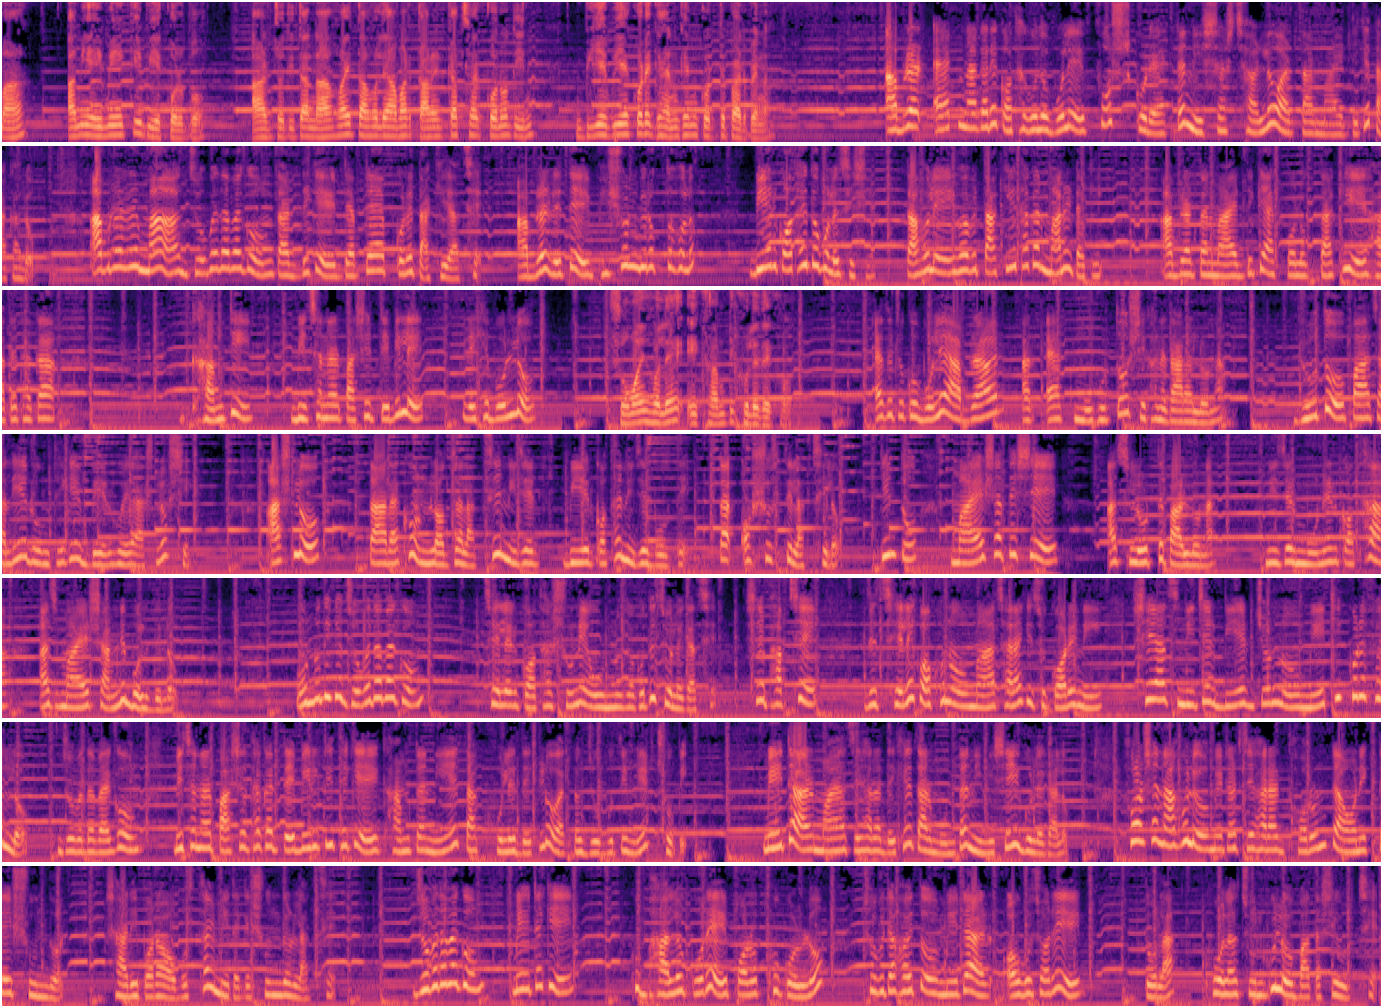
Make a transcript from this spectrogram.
মা, আমি এই মেয়েকে বিয়ে করব। আর যদি তা না হয়, তাহলে আমার কানের কাছে আর কোনোদিন বিয়ে বিয়ে করে ঘ্যান ঘ্যান করতে পারবে না। আবরার এক নাগারে কথাগুলো বলে ফোঁস করে একটা নিঃশ্বাস ছাড়লো আর তার মায়ের দিকে তাকালো। আবরারের মা জোবেদা বেগম তার দিকে ড্যাপ ড্যাপ করে তাকিয়ে আছে। আবরার রেতে ভীষণ বিরক্ত হলো। বিয়ের কথাই তো বলেছে সে, তাহলে এইভাবে তাকিয়ে থাকার মানেটা কি? আবরার তার মায়ের দিকে এক পলক তাকিয়ে হাতে থাকা ঘামটি বিছানার পাশের টেবিলে রেখে বলল সময় হলে এই খামটি খুলে দেখো। এতটুকু বলে আবরার আর এক মুহূর্ত সেখানে দাঁড়াল না। দ্রুত পা চালিয়ে রুম থেকে বের হয়ে আসলো সে। আসলো তার এখন লজ্জা লাগছে নিজের বিয়ের কথা নিজে বলতে। তার অস্বস্তি লাগছিল। কিন্তু মায়ের সাথে সে আজ লড়তে পারল না। নিজের মনের কথা আজ মায়ের সামনে বলে দিল। অন্যদিকে জোবেদা বেগম ছেলের কথা শুনে অন্য জগতে চলে গেছে। সে ভাবছে যে ছেলে কখনো মা ছাড়া কিছু করেনি। সে আজ নিজের বিয়ের জন্য মেয়ে ঠিক করে ফেলল। জোবেদা বেগম বিছানার পাশে থাকা টেবিলটি থেকে খামটা নিয়ে তা খুলে দেখল একটা যুবতী মেয়ের ছবি। মেয়েটার মায়া চেহারা দেখে তার মনটা নিমিষেই গলে গেল। ফর্সা না হলেও মেয়েটার চেহারার ধরনটা অনেকটাই সুন্দর। শাড়ি পরা অবস্থায় মেয়েটাকে সুন্দর লাগছে। জোবেদা বেগম মেয়েটাকে খুব ভালো করে পরোক্ষ করল। ছবিটা হয়তো মেয়েটার অগোচরে তোলা খোলা চুলগুলো বাতাসে উঠছে।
